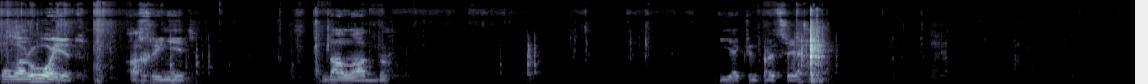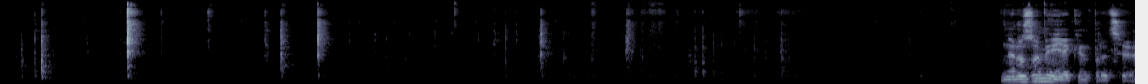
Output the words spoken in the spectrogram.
Polaroid. Охренеть. Да ладно. Як він працює? Не розумію, як він працює.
